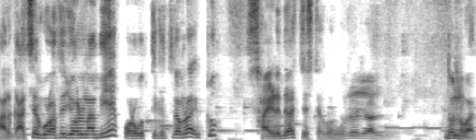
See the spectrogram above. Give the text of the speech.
আর গাছের গোড়াতে জল না দিয়ে পরবর্তী ক্ষেত্রে আমরা একটু সাইডে দেওয়ার চেষ্টা করব। জল ধন্যবাদ।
